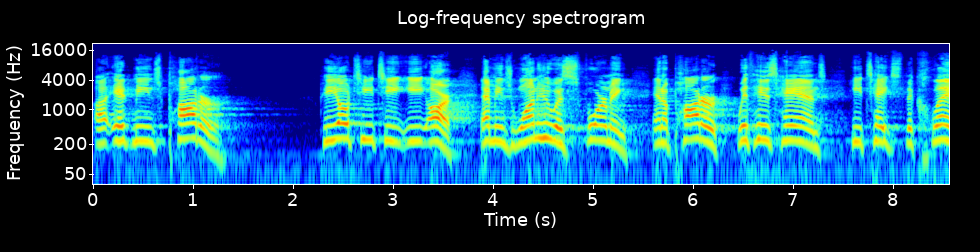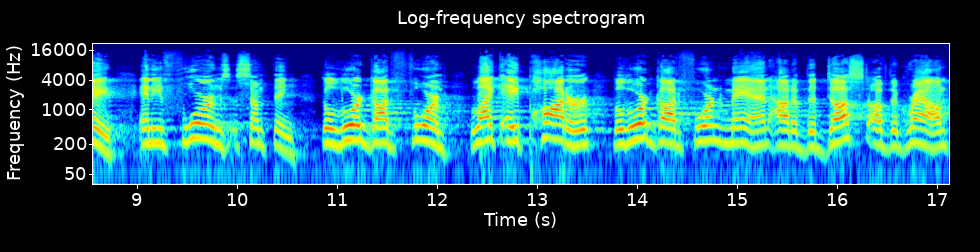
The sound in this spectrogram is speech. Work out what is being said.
uh, it means potter. P O T T E R. That means one who is forming. And a potter, with his hands, he takes the clay and he forms something. The Lord God formed, like a potter, the Lord God formed man out of the dust of the ground,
